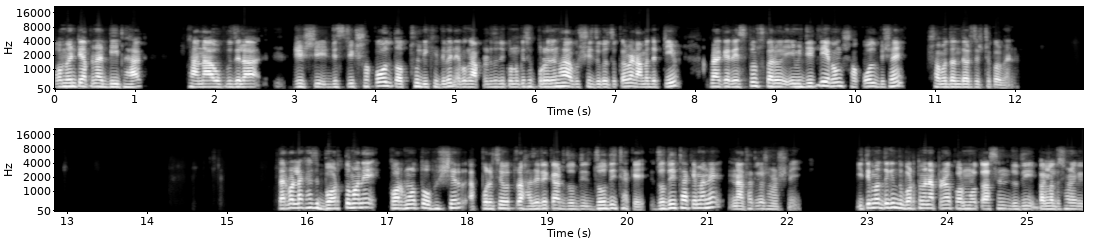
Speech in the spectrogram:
কমেন্টে আপনার বিভাগ থানা, উপজেলা ডিস্ট্রিক্ট সকল তথ্য লিখে দেবেন এবং আপনার যদি কোনো কিছু প্রয়োজন হয় অবশ্যই যোগাযোগ করবেন। আমাদের টিম আপনাকে রেসপন্স করবে ইমিডিয়েটলি এবং সকল বিষয়ে সমাধান দেওয়ার চেষ্টা করবেন। তারপর লেখা আছে, বর্তমানে কর্মরত অফিসের পরিচয়পত্র হাজিরা কার্ড যদি যদি থাকে যদি থাকে মানে না থাকলেও সমস্যা নেই। ইতিমধ্যে কিন্তু বর্তমানে আপনারা কর্মরত আছেন, যদি বাংলাদেশ অনেকে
